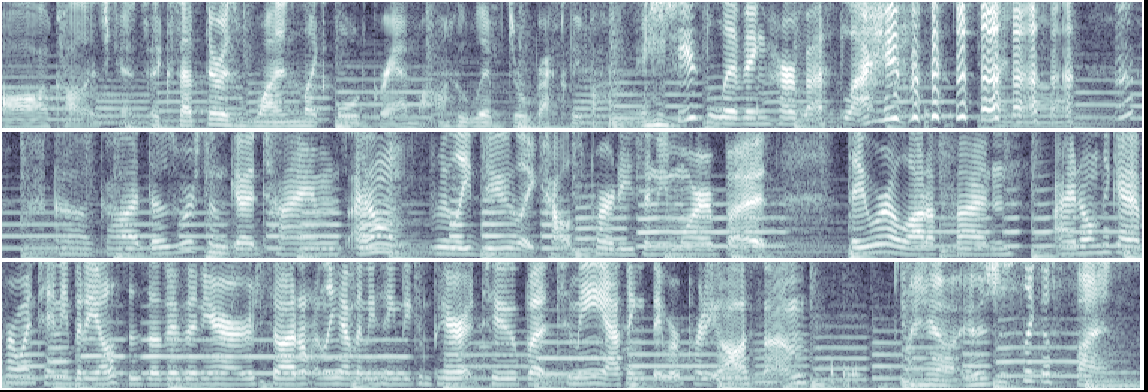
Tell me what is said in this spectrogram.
all college kids, except there was one like old grandma who lived directly behind me. She's living her best life. I know. Oh god, those were some good times. I don't really do like house parties anymore, but they were a lot of fun. I don't think I ever went to anybody else's other than yours, so I don't really have anything to compare it to, but to me, I think they were pretty awesome. I know. It was just like a fun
